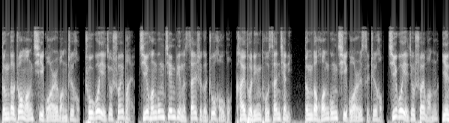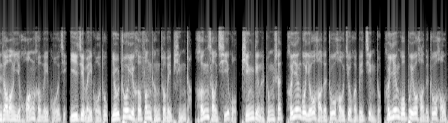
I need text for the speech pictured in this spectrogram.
等到庄王弃国而亡之后，楚国也就衰败了。齐桓公兼并了三十个诸侯国，开拓领土三千里。等到桓公弃国而死之后，齐国也就衰亡了。燕昭王以黄河为国界，以稷为国都，有卓邑和方城作为屏障，横扫齐国，平定了中山。和燕国友好的诸侯就会被敬重，和燕国不友好的诸侯。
